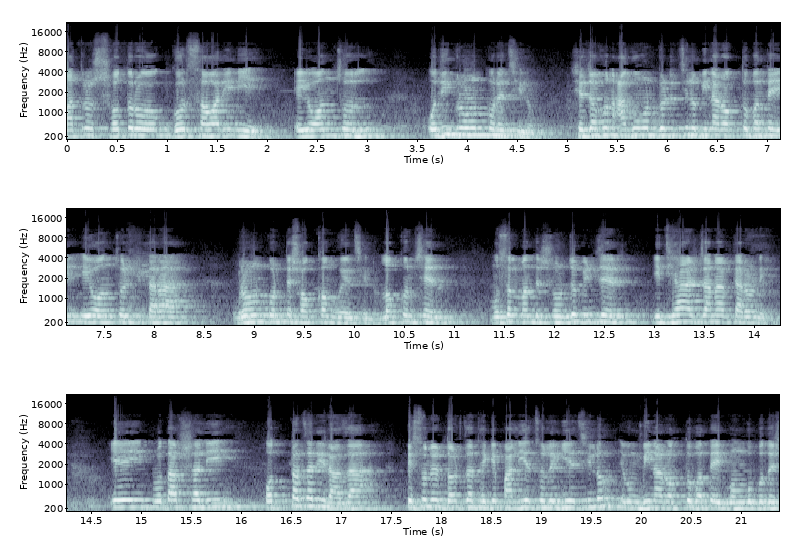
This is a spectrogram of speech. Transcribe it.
মাত্র সতেরো গোর সাওয়ারি নিয়ে এই অঞ্চল অধিগ্রহণ করেছিল সে যখন আগমন ঘটেছিল বিনা রক্তপাতে এই অঞ্চলটি তারা গ্রহণ করতে সক্ষম হয়েছিল। লক্ষণ সেন, মুসলমানদের শৌর্যবীর্যের ইতিহাস জানার কারণে এই প্রতাপশালী, অত্যাচারী রাজা পেছনের দরজা থেকে পালিয়ে চলে গিয়েছিল এবং বিনা রক্তপাতে বঙ্গপ্রদেশ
